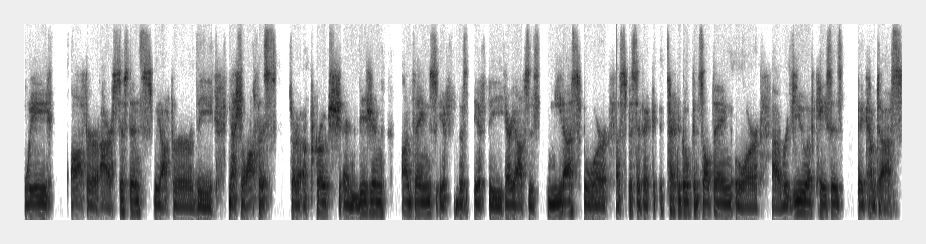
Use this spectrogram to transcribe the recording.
We offer our assistance, we offer the national office sort of approach and vision on things if the if the area offices need us for a specific technical consulting or review of cases they come to us.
